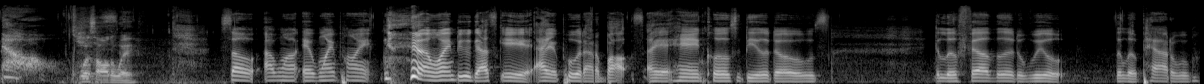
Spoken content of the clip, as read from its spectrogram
no. What's all the way? So I want at one point, one dude got scared. I had pulled out a box. I had handcuffs, dildos, the little feather, the wheel, the little paddle,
